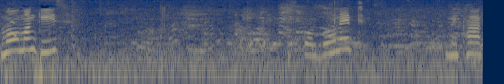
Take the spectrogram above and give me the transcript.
More monkeys. It's called bonnet macaque.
